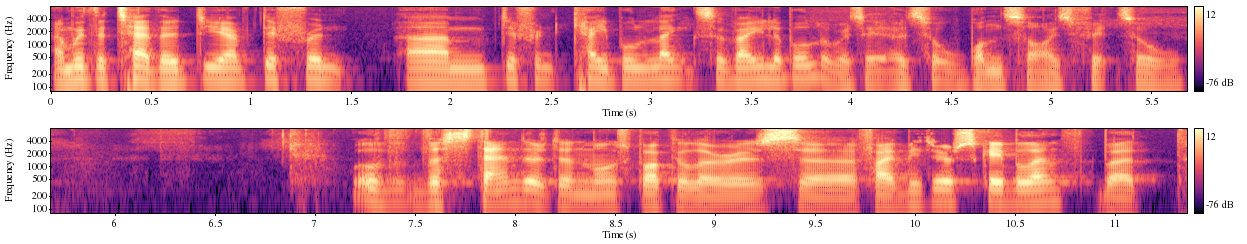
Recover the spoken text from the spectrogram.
And with the tethered, do you have different um, different cable lengths available, or is it a sort of one size fits all? Well, the standard and most popular is uh, 5 meters cable length, but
